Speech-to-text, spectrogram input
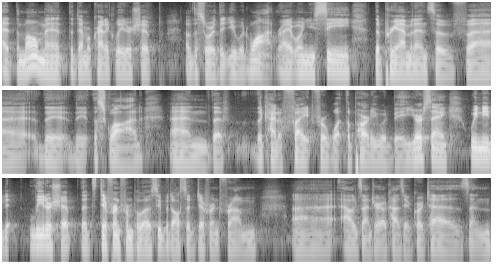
at the moment the Democratic leadership of the sort that you would want, right? When you see the preeminence of uh, the, the the squad and the the kind of fight for what the party would be, you're saying we need leadership that's different from Pelosi, but also different from uh, Alexandria Ocasio Cortez and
